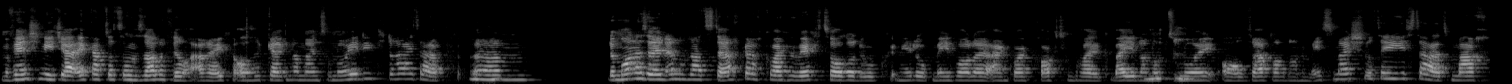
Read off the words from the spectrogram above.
Maar vind je niet, ja, ik heb dat dan zelf heel erg als ik kijk naar mijn toernooien die ik gedraaid heb. Mhm. Ehm, de mannen zijn inderdaad sterker qua gewicht, zal dat ook een hele hoop meevallen. En qua krachtgebruik ben je dan op toernooi al verder dan de meeste meisjes er tegen je staat. Maar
